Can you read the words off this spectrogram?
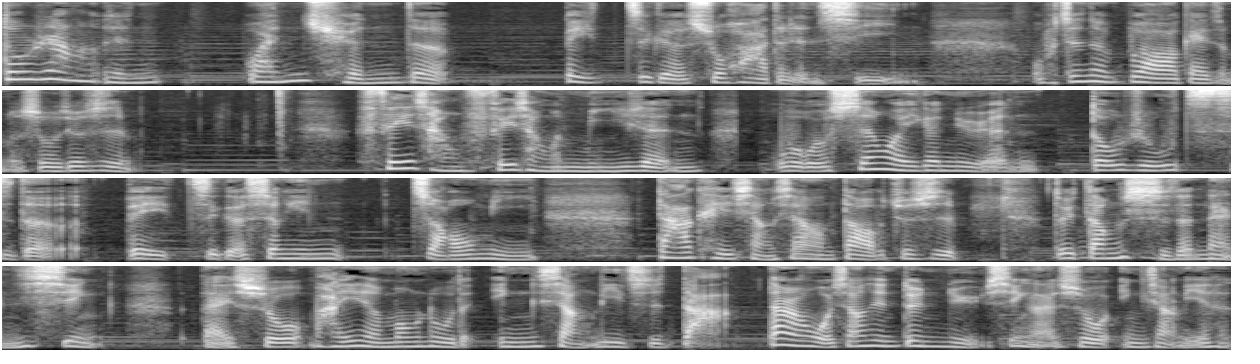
都让人完全的被这个说话的人吸引。我真的不知道该怎么说，就是非常非常的迷人。我身为一个女人，都如此的被这个声音着迷。大家可以想象到，就是对当时的男性来说，玛丽莲梦露的影响力之大。当然，我相信对女性来说，影响力也很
